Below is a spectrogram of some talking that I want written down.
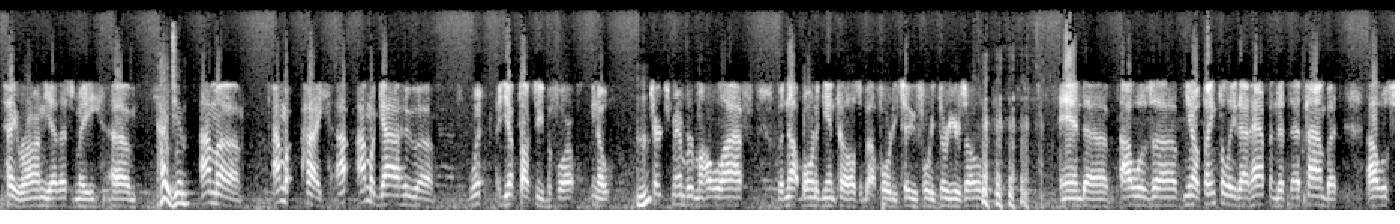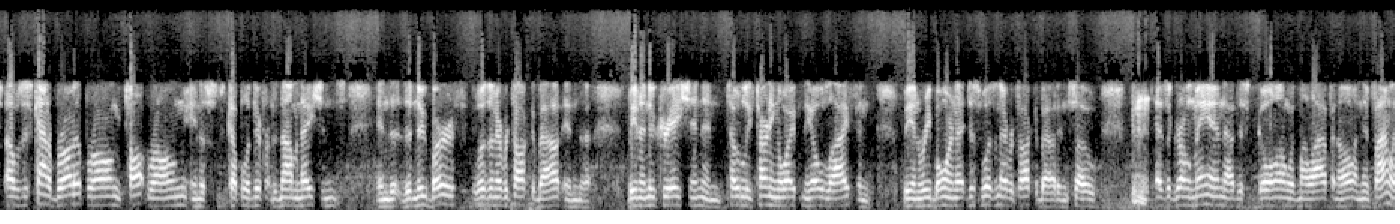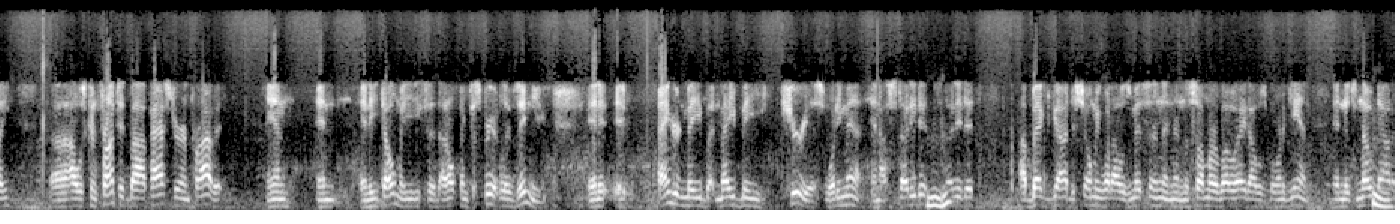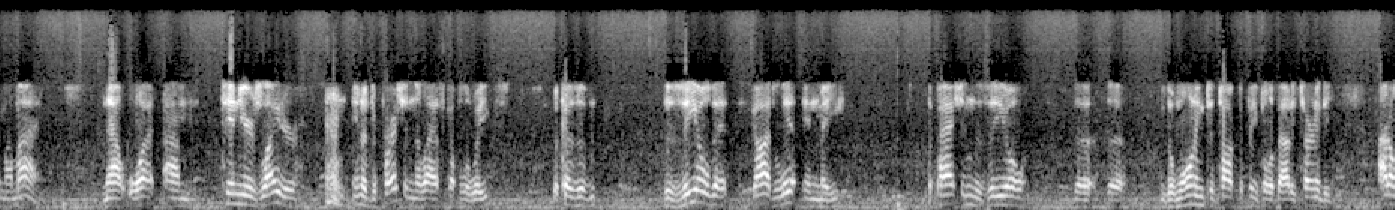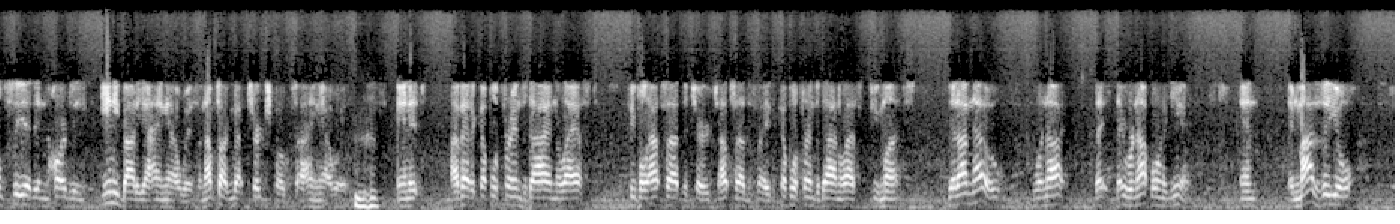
Hey, Ron. Yeah, that's me. Um, hi, Jim. I'm a, I'm a, hi. I, I'm a guy who, uh, went, yeah, I've talked to you before. You know, mm-hmm. church member my whole life, but not born again until I was about 42, 43 years old. and uh, I was, uh, you know, thankfully that happened at that time. But I was, I was just kind of brought up wrong, taught wrong in a couple of different denominations, and the, the new birth wasn't ever talked about, and the being a new creation and totally turning away from the old life and being reborn. That just wasn't ever talked about. And so, as a grown man, I just go along with my life and all. And then finally, uh, I was confronted by a pastor in private, and and and he told me, he said, "I don't think the Spirit lives in you," and it, it angered me, but made me curious what he meant. And I studied it, mm-hmm. studied it. I begged God to show me what I was missing, and in the summer of 08, I was born again. And there's no mm-hmm. doubt in my mind now, what um, 10 years later, in a depression the last couple of weeks because of the zeal that God lit in me, the passion, the zeal, the, the, the wanting to talk to people about eternity. I don't see it in hardly anybody I hang out with, and I'm talking about church folks I hang out with. Mm-hmm. And it, I've had a couple of friends die in the last, people outside the church, outside the faith, a couple of friends die in the last few months that I know were not they, they were not born again, and and my zeal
